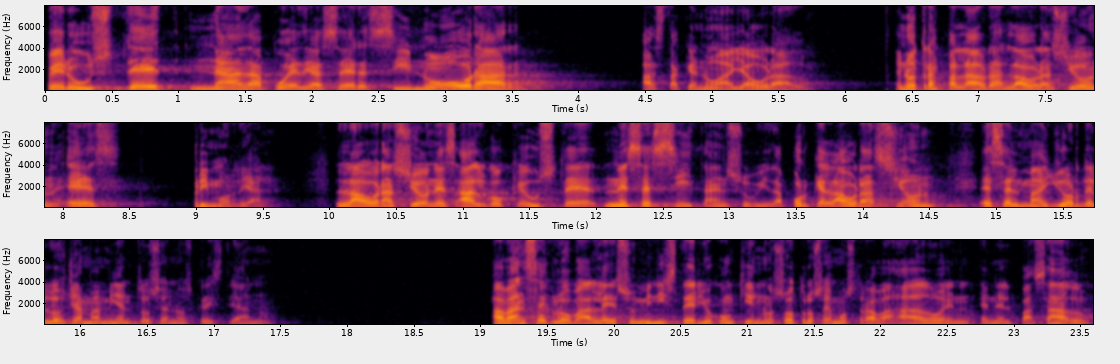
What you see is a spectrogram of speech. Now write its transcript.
Pero usted nada puede hacer sino orar hasta que no haya orado. En otras palabras, la oración es primordial. La oración es algo que usted necesita en su vida, porque la oración es el mayor de los llamamientos en los cristianos. Avance Global es un ministerio con quien nosotros hemos trabajado en, en, el pasado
